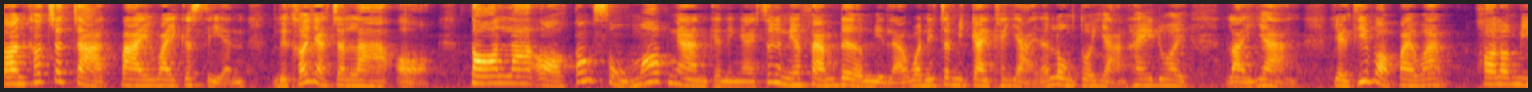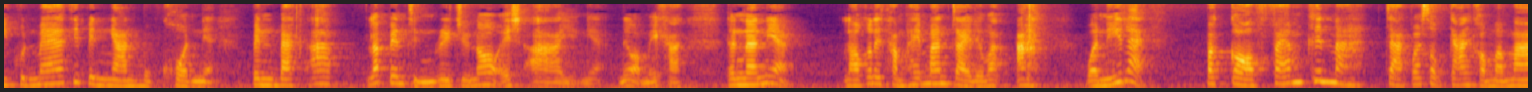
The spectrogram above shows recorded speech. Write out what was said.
ตอนเขาจะจากไปวัยเกษียณ หรือเขาอยากจะลาออก ตอนลาออกต้องส่งมอบงานกันยังไง ซึ่งอันนี้แฟ้มเดิมอยู่แล้ว วันนี้จะมีการขยายและลงตัวอย่างให้ด้วยหลายอย่าง อย่างที่บอกไปว่าพอเรามีคุณแม่ที่เป็นงานบุคคลเนี่ยเป็นแบ็กอัพและเป็นถึง regional HR อย่างเงี้ยนึกออกไหมคะ ดังนั้นเนี่ยเราก็เลยทำให้มั่นใจเลยว่าอะวันนี้แหละ ประกอบแฟ้มขึ้นมาจากประสบการณ์ของมามา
